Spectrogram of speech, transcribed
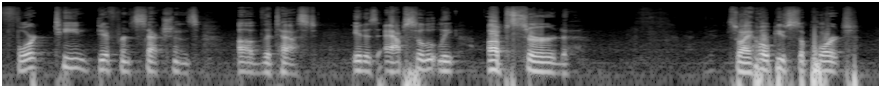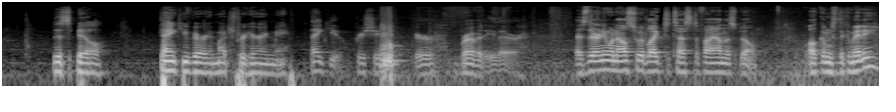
14 different sections of the test. It is absolutely absurd. So I hope you support this bill. Thank you very much for hearing me. Thank you. Appreciate your brevity there. Is there anyone else who would like to testify on this bill? Welcome to the committee.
